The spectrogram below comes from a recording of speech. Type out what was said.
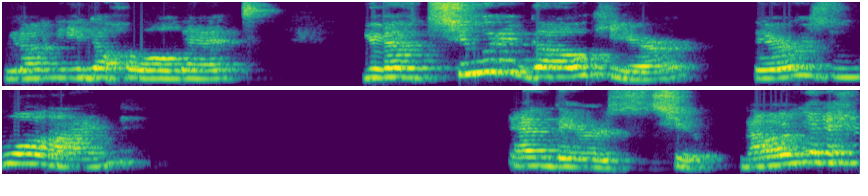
We don't need to hold it. You have two to go here. There's one, and there's two. Now I'm going to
